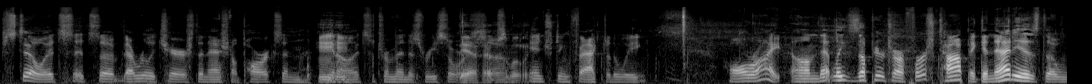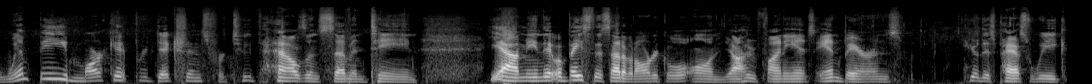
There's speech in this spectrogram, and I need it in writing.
still, it's it's a, I really cherish the national parks, and you know, it's a tremendous resource. Mm-hmm. Yeah, So, absolutely. Interesting fact of the week. All right, um, that leads us up here to our first topic, and that is the Wimpy market predictions for 2017. Yeah, I mean, they would base this out of an article on Yahoo Finance and Barron's. here this past week.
